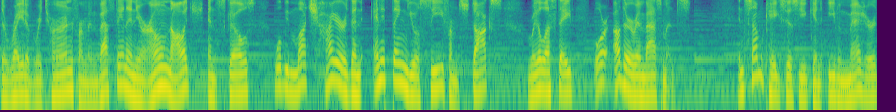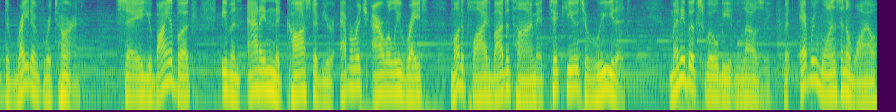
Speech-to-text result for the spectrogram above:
The rate of return from investing in your own knowledge and skills will be much higher than anything you'll see from stocks, real estate, or other investments. In some cases, you can even measure the rate of return. Say you buy a book, even adding the cost of your average hourly rate multiplied by the time it took you to read it. Many books will be lousy, but every once in a while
